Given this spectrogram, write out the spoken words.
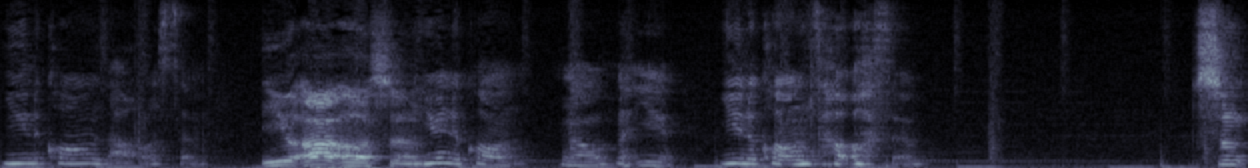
Unicorns are awesome. You are awesome. Unicorn. No, not you. Unicorns are awesome. Some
